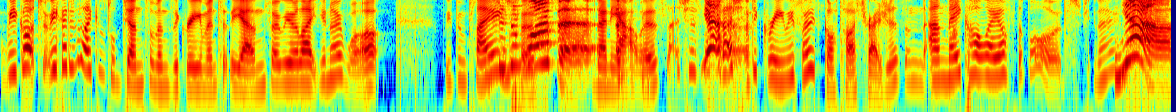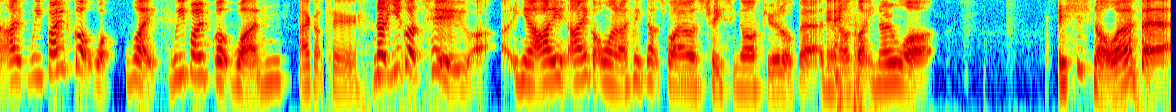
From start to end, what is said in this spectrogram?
uh, we got to, we got like a little gentleman's agreement at the end where we were like, you know what? We've been playing This isn't for worth it. many hours. Let's just Yeah. let's just agree we've both got our treasures and, and make our way off the board. You know, Yeah, I, we both got what? Wait, we both got one. I got two. No, you got two. Uh, yeah, I I got one. I think that's why I was chasing after you a little bit, and then I was like, you know what? It's just not worth it.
